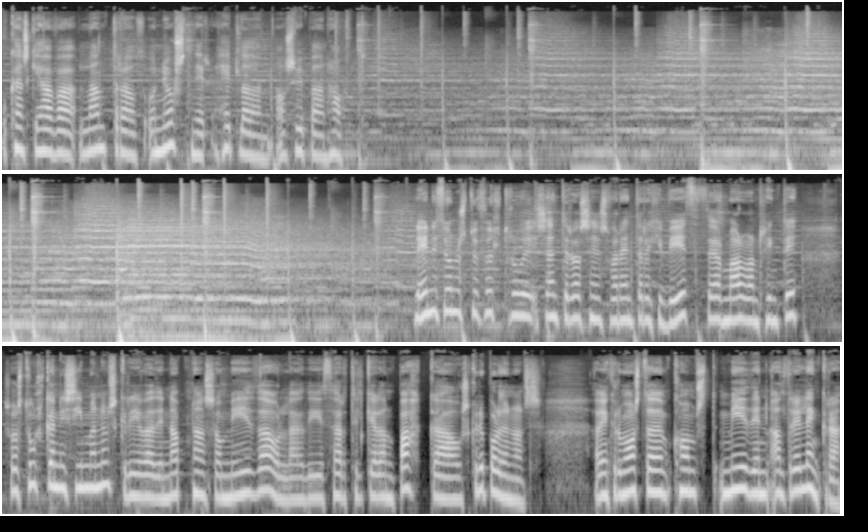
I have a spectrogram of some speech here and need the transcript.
og kannski hafa landráð og njóstnir heitlaðan á svipaðan hátt. Leini þjónustu fulltrúi sendiráðsins var reyndar ekki við þegar Marvan ringdi svo stúlkan í símanum skrifaði nafn hans á miða og lagði þar til gerðan bakka á skrifborðun hans. Af einhverjum ástæðum komst miðin aldrei lengra.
